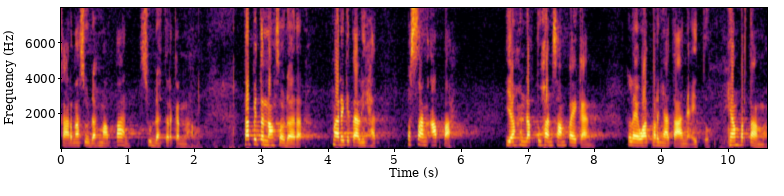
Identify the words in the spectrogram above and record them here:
Karena sudah mapan, sudah terkenal. Tapi tenang saudara, mari kita lihat pesan apa yang hendak Tuhan sampaikan lewat pernyataannya itu. Yang pertama,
